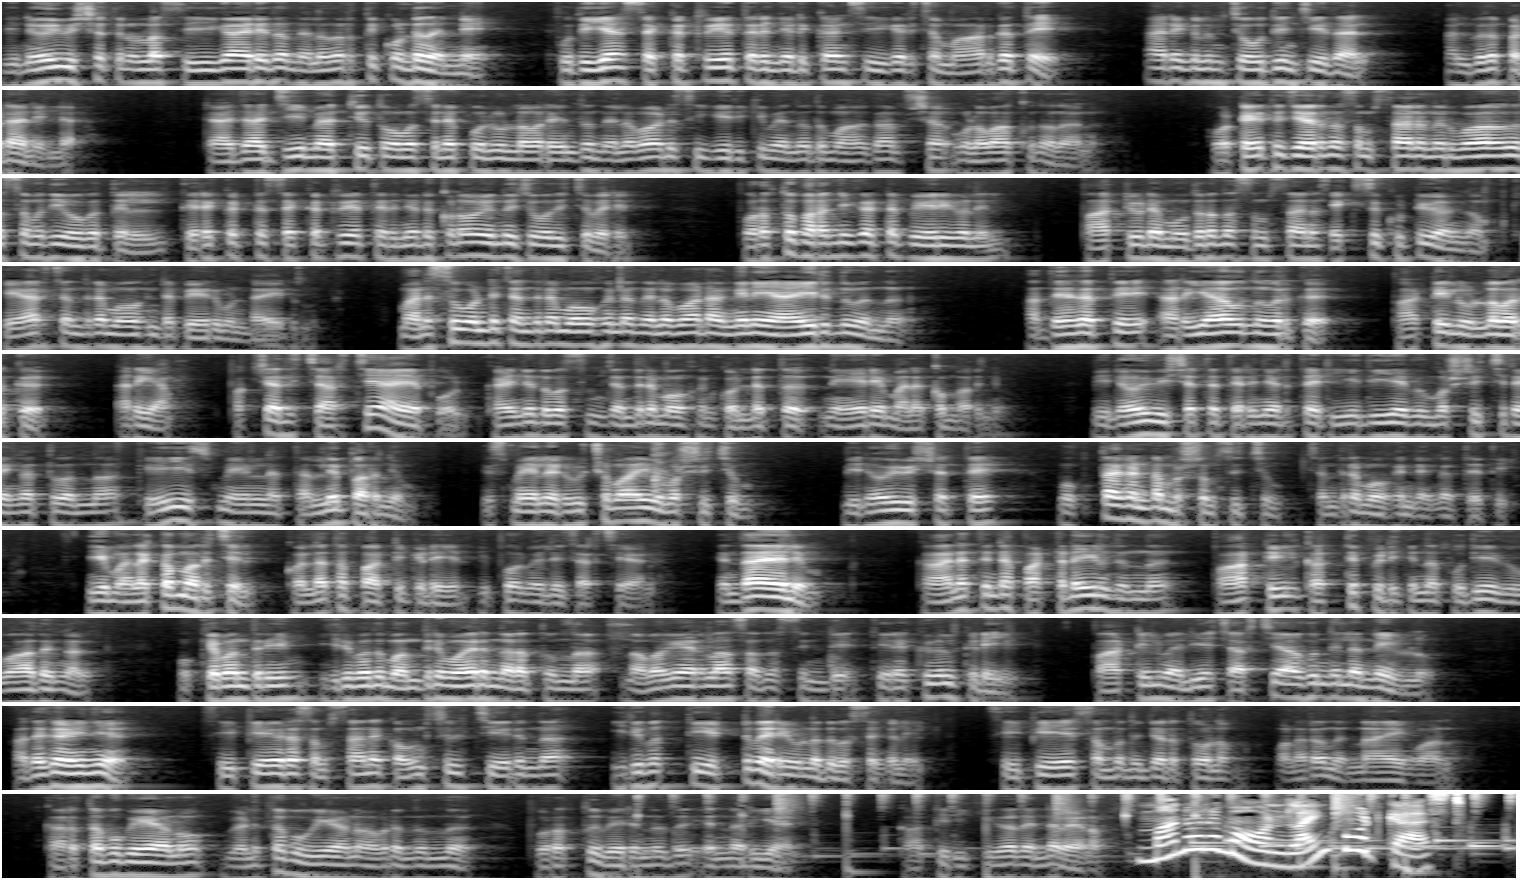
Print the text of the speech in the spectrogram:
ബിനോയ് വിശ്വത്തിനുള്ള സ്വീകാര്യത നിലനിർത്തിക്കൊണ്ട് തന്നെ പുതിയ സെക്രട്ടറിയെ തിരഞ്ഞെടുക്കാൻ സ്വീകരിച്ച മാർഗത്തെ ആരെങ്കിലും ചോദ്യം ചെയ്താൽ അത്ഭുതപ്പെടാനില്ല. രാജാജി മാത്യു തോമസിനെ പോലുള്ളവർ എന്ത് നിലപാട് സ്വീകരിക്കും എന്നതും ആകാംക്ഷ ഉളവാക്കുന്നതാണ്. കോട്ടയത്ത് ചേർന്ന സംസ്ഥാന നിർവാഹക സമിതി യോഗത്തിൽ തിരക്കെട്ട് സെക്രട്ടറിയെ തിരഞ്ഞെടുക്കണോ എന്ന് ചോദിച്ചവരിൽ പുറത്തു പറഞ്ഞു കേട്ട പേരുകളിൽ പാർട്ടിയുടെ മുതിർന്ന സംസ്ഥാന എക്സിക്യൂട്ടീവ് അംഗം കെ ആർ ചന്ദ്രമോഹന്റെ പേരുമുണ്ടായിരുന്നു. മനസ്സുകൊണ്ട് ചന്ദ്രമോഹന്റെ നിലപാട് അങ്ങനെയായിരുന്നുവെന്ന് അദ്ദേഹത്തെ അറിയാവുന്നവർക്ക് പാർട്ടിയിലുള്ളവർക്ക് അറിയാം. പക്ഷെ അത് ചർച്ചയായപ്പോൾ കഴിഞ്ഞ ദിവസം ചന്ദ്രമോഹൻ കൊല്ലത്ത് നേരെ മലക്കം പറഞ്ഞു. ബിനോയ് വിശ്വത്തെ തിരഞ്ഞെടുത്ത രീതിയെ വിമർശിച്ച് രംഗത്ത് വന്ന കെ ഇസ്മയിലിനെ തള്ളിപ്പറഞ്ഞും ഇസ്മയിലെ രൂക്ഷമായി വിമർശിച്ചും ബിനോയ് വിശ്വത്തെ മുക്തകണ്ഠം പ്രശംസിച്ചും ചന്ദ്രമോഹൻ രംഗത്തെത്തി. ഈ മലക്കം മറിച്ചിൽ കൊല്ലത്തെ പാർട്ടിക്കിടയിൽ ഇപ്പോൾ വലിയ ചർച്ചയാണ്. എന്തായാലും കാനത്തിന്റെ പട്ടടയിൽ നിന്ന് പാർട്ടിയിൽ കത്തിപ്പിടിക്കുന്ന പുതിയ വിവാദങ്ങൾ മുഖ്യമന്ത്രിയും ഇരുപത് മന്ത്രിമാരും നടത്തുന്ന നവകേരള സദസ്സിന്റെ തിരക്കുകൾക്കിടയിൽ പാർട്ടിയിൽ വലിയ ചർച്ചയാകുന്നില്ലെന്നേ ഉള്ളൂ അത് കഴിഞ്ഞ് സി പി ഐയുടെ സംസ്ഥാന കൗൺസിൽ ചേരുന്ന ഇരുപത്തിയെട്ട് വരെയുള്ള ദിവസങ്ങളിൽ സി പി ഐയെ സംബന്ധിച്ചിടത്തോളം വളരെ നിർണായകമാണ്. കറുത്ത പുകയാണോ വെളുത്ത പുകയാണോ അവിടെ നിന്ന് പുറത്തു വരുന്നത് എന്നറിയാൻ കാത്തിരിക്കുക തന്നെ വേണം. Manorama online podcast.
